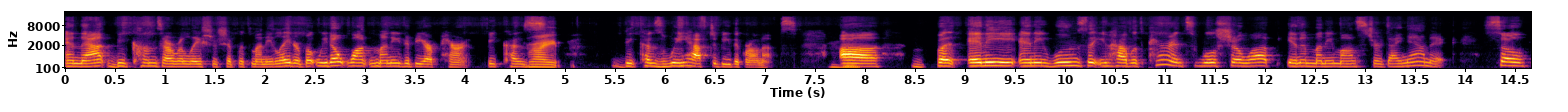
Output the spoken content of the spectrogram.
and that becomes our relationship with money later. But we don't want money to be our parent because Right. Because we have to be the grown-ups Mhm. uh, but any any wounds that you have with parents will show up in a money monster dynamic so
